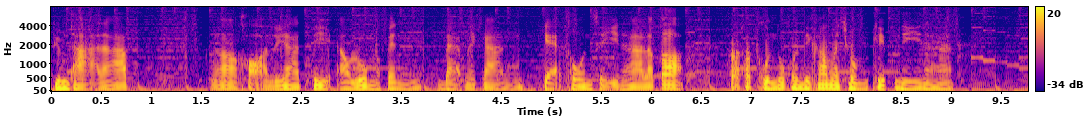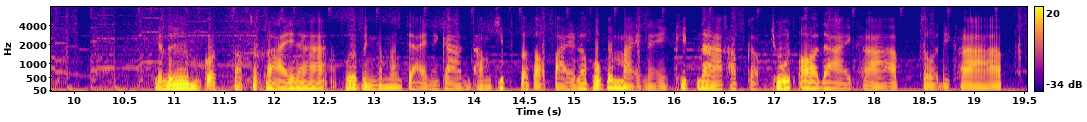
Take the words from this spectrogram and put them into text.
พิมพ์ถานะครับ ก็ขออนุญาตที่เอารูปมาเป็นแบบในการแกะโทนสีนะฮะแล้วก็ขอบคุณทุกคนที่เข้ามาชมคลิปนี้นะฮะ อย่าลืมกด subscribe นะฮะ เพื่อเป็นกำลังใจในการทำคลิปต่อๆไป แล้วพบกันใหม่ในคลิปหน้าครับ กับชุดออดายครับ สวัสดีครับ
